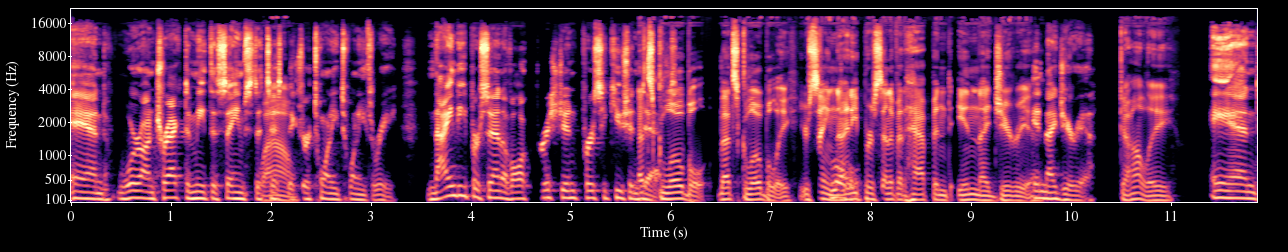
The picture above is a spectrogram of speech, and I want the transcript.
And we're on track to meet the same statistic Wow. for 2023. 90% of all Christian persecution That's deaths global. That's globally. You're saying 90% of it happened in Nigeria. in Nigeria. Golly. And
